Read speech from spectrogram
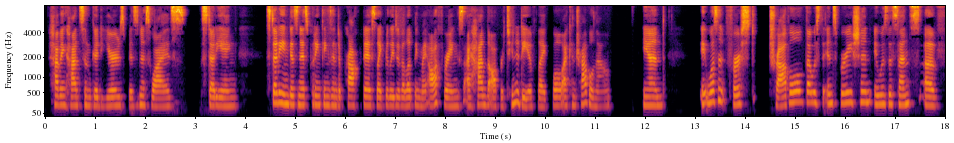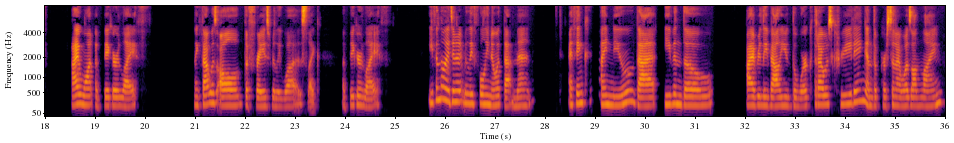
having had some good years business wise, studying studying business, putting things into practice, like really developing my offerings, I had the opportunity of like, well, I can travel now. And it wasn't first travel that was the inspiration, it was the sense of, I want a bigger life. Like that was all the phrase really was like a bigger life. Even though I didn't really fully know what that meant, I think I knew that even though I really valued the work that I was creating and the person I was online.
